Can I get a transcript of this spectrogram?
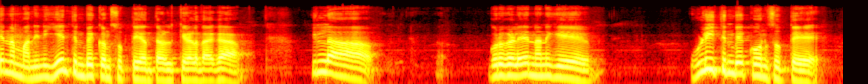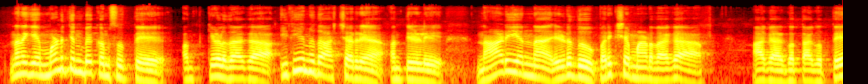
ಏನಮ್ಮ, ನಿನಗೆ ಏನು ತಿನ್ಬೇಕು ಅನಿಸುತ್ತೆ ಅಂತ ಹೇಳಿ ಕೇಳಿದಾಗ, ಇಲ್ಲ ಗುರುಗಳೇ, ನನಗೆ ಹುಳಿ ತಿನ್ನಬೇಕು ಅನಿಸುತ್ತೆ, ನನಗೆ ಮಣ್ಣು ತಿನ್ನಬೇಕು ಅನಿಸುತ್ತೆ ಅಂತ ಕೇಳಿದಾಗ, ಇದೇನದು ಆಶ್ಚರ್ಯ? ಅಂತೇಳಿ ನಾಡಿಯನ್ನು ಹಿಡಿದು ಪರೀಕ್ಷೆ ಮಾಡಿದಾಗ ಆಗ ಗೊತ್ತಾಗುತ್ತೆ,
